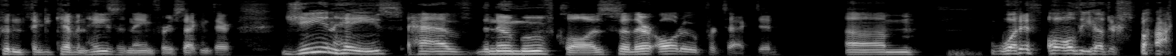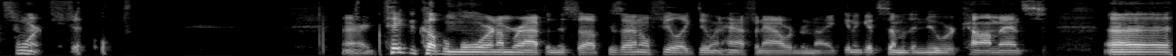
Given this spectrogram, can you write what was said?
couldn't think of Kevin Hayes' name for a second there. G and Hayes have the no move clause, so they're auto protected. Um, what if all the other spots weren't filled? All right, take a couple more, and I'm wrapping this up because I don't feel like doing half an hour tonight. Going to get some of the newer comments. Uh,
